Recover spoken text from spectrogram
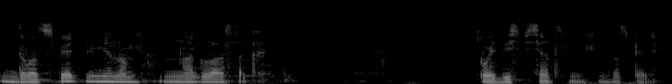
25 примерно на глаз так ой 250 25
